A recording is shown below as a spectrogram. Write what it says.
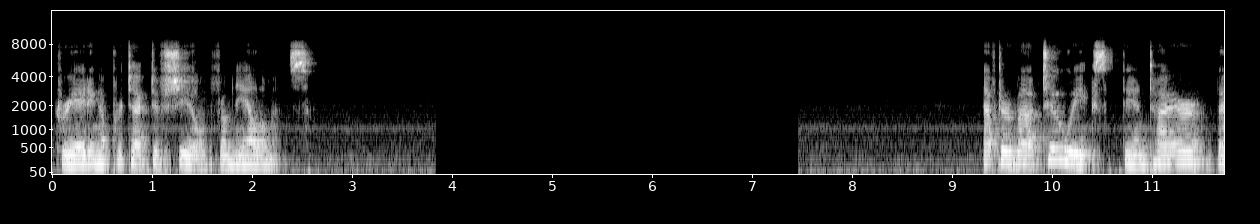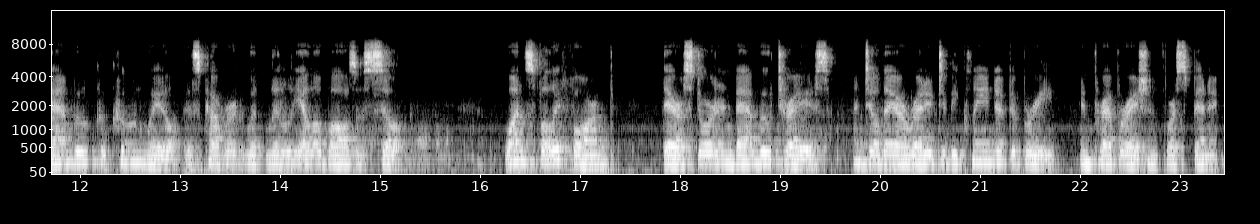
creating a protective shield from the elements. After about two weeks, the entire bamboo cocoon wheel is covered with little yellow balls of silk. Once fully formed, they are stored in bamboo trays until they are ready to be cleaned of debris in preparation for spinning.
